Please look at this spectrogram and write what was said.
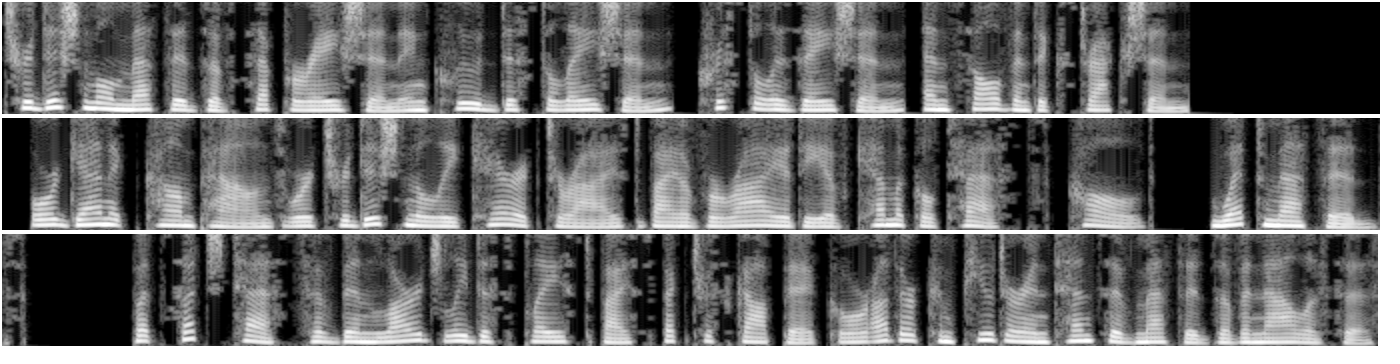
Traditional methods of separation include distillation, crystallization, and solvent extraction. Organic compounds were traditionally characterized by a variety of chemical tests, called wet methods, but such tests have been largely displaced by spectroscopic or other computer-intensive methods of analysis.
